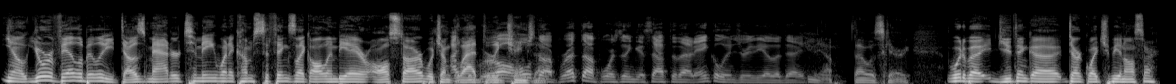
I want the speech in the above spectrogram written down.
you know your availability does matter to me when it comes to things like All NBA or All Star, which I'm glad the league changed that. our breath up Porzingis after that ankle injury the other day. Yeah, that was scary. What about? Do you think uh, Derrick White should be an All Star?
